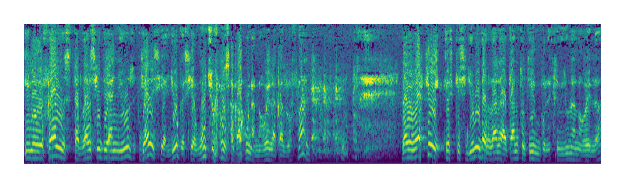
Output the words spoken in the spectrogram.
Y lo de Franz, tardar siete años, ya decía yo que hacía mucho que no sacaba una novela Carlos Franz. La verdad es que, es que si yo me tardara tanto tiempo en escribir una novela,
